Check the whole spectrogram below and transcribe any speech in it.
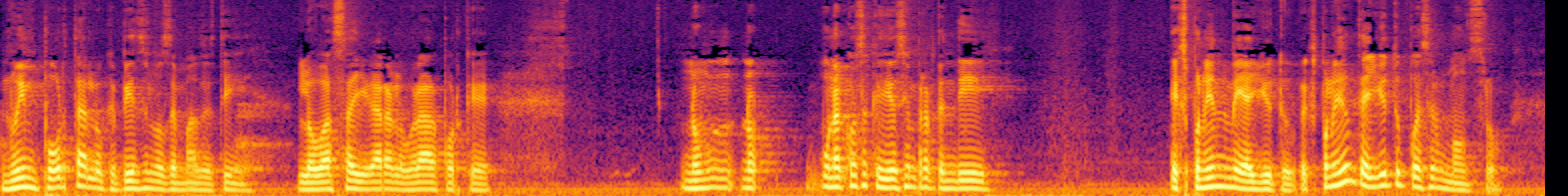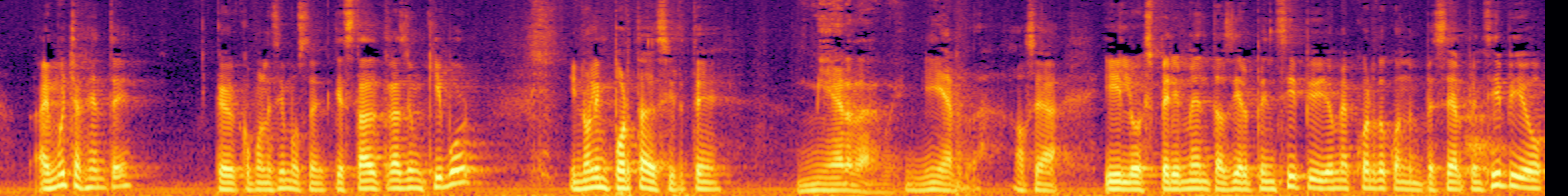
no importa lo que piensen los demás de ti, lo vas a llegar a lograr porque no, no- una cosa que yo siempre aprendí exponiéndome a YouTube. Exponiéndote a YouTube puede ser un monstruo. Hay mucha gente que, como le decimos, eh, que está detrás de un keyboard y no le importa decirte Mierda, güey. mierda. O sea, y lo experimentas. Y al principio, yo me acuerdo cuando empecé al principio,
